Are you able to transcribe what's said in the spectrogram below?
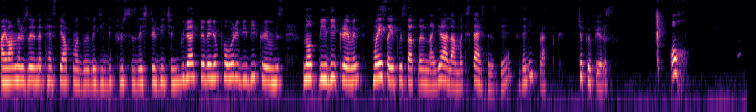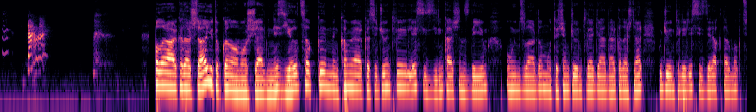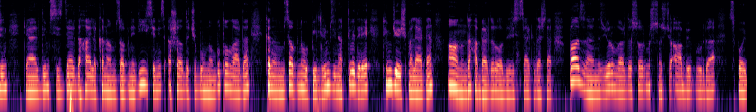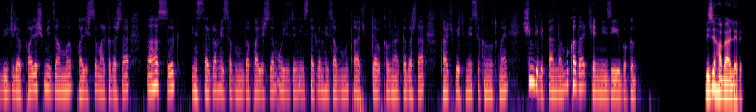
hayvanlar üzerinde test yapmadığı ve cildi pürüzsüzleştirdiği için Bülent de benim favori BB kremimiz Not BB kremin Mayıs ayı fırsatlarından yararlanmak isterseniz diye size link bıraktık. Çok öpüyoruz. Oh! Merhabalar arkadaşlar YouTube kanalıma hoş geldiniz. Yağıt Sapkın'ın kamera arkası görüntüleriyle sizlerin karşınızdayım. Oyuncularda muhteşem görüntüler geldi arkadaşlar. Bu görüntüleri sizlere aktarmak için geldim. Sizler de hala kanalımıza abone değilseniz aşağıdaki bulunan butonlardan kanalımıza abone olup bildirim zilini aktif ederek tüm gelişmelerden anında haberdar olabilirsiniz arkadaşlar. Bazılarınız yorumlarda sormuşsunuz ki abi burada spoil büyücüyle paylaşmayacağım mı? Paylaşacağım arkadaşlar. Daha sık Instagram hesabımda paylaşacağım. O yüzden Instagram hesabımı takipte kalın arkadaşlar. Takip etmeyi sakın unutmayın. Şimdilik benden bu kadar. Kendinize iyi bakın. Dizi haberleri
